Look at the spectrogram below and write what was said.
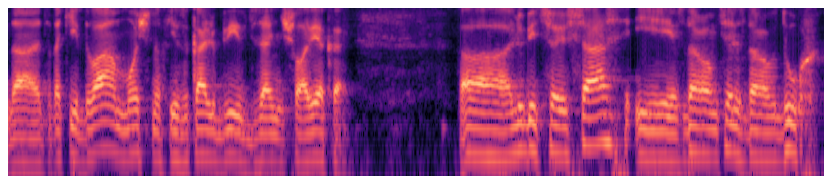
Да, это такие два мощных языка любви в дизайне человека – любить все и вся, и в здоровом теле здоровый дух.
